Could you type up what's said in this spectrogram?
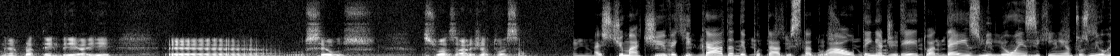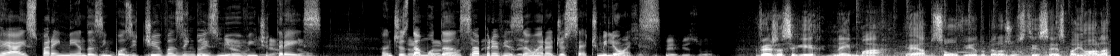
né, para atender aí é, os seus, suas áreas de atuação. A estimativa é que cada deputado estadual tenha direito a 10 milhões e 500 mil reais para emendas impositivas em 2023. Antes da mudança, a previsão era de 7 milhões. Veja a seguir: Neymar é absolvido pela justiça espanhola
